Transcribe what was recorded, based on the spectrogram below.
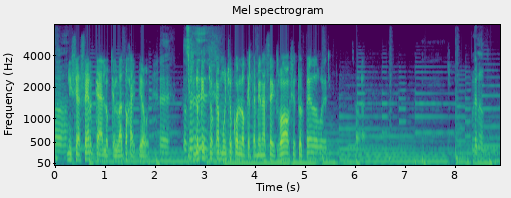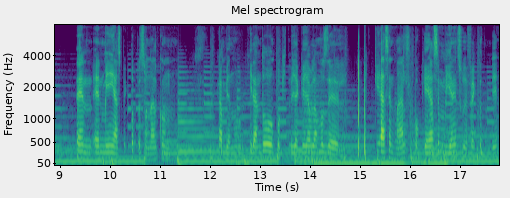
ah, ni se acerca a lo que el vato hypeó, güey. eh, o sea, Siento que eh, choca mucho con lo que también hace Xbox y todo el pedo, güey. O sea, Bueno, en, en mi aspecto personal, con cambiando, girando un poquito, ya que ya hablamos del qué hacen mal o qué hacen bien en su defecto también.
